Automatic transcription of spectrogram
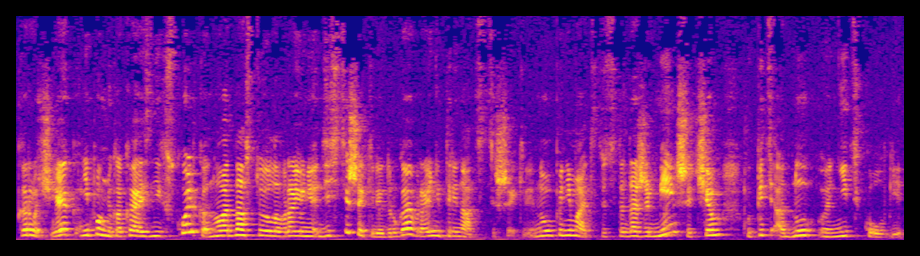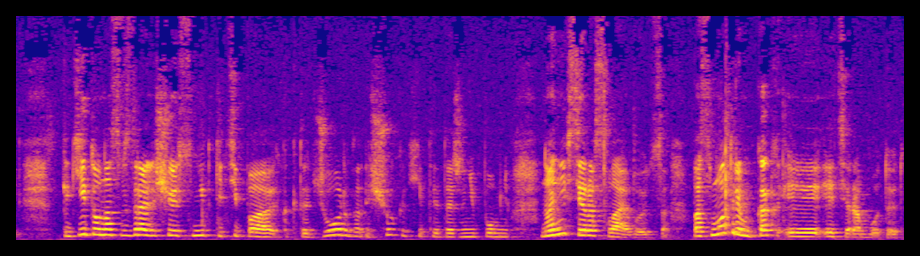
короче, я не помню, какая из них сколько, но одна стоила в районе 10 шекелей, другая в районе 13 шекелей. Ну, вы понимаете, то есть это даже меньше, чем купить одну э, нить Colgate. Какие-то у нас в Израиле еще есть нитки типа как-то Джордан, еще какие-то, я даже не помню, но они все расслаиваются. Посмотрим, как э, эти работают.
